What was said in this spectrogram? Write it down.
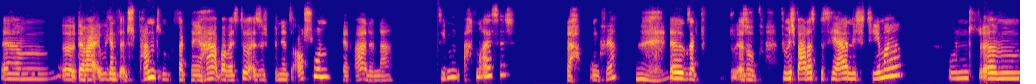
ähm, äh, der war irgendwie ganz entspannt und gesagt, naja, aber weißt du, also ich bin jetzt auch schon, alt war er denn da? 7, 38? Ja, ungefähr. Mhm. Äh, gesagt, also für mich war das bisher nicht Thema. Und ähm,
